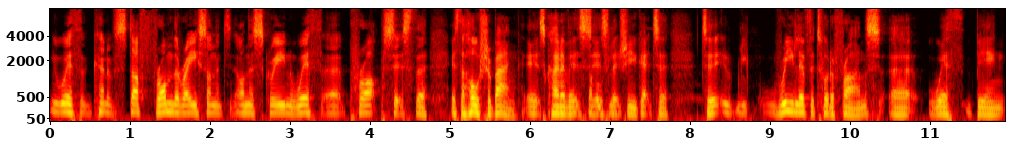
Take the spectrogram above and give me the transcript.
with kind of stuff from the race on the on the screen with uh, props, it's the it's the whole shebang. It's kind of it's whole it's literally you get to to relive the Tour de France uh, with being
